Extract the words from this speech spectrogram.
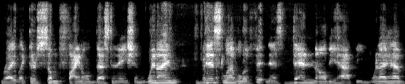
right? Like there's some final destination. When I'm this level of fitness, then I'll be happy. When I have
